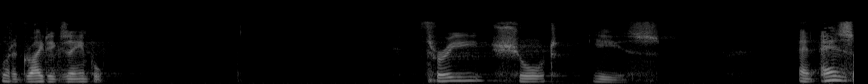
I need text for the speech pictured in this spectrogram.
What a great example. Three short years. And as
